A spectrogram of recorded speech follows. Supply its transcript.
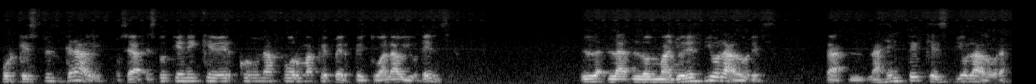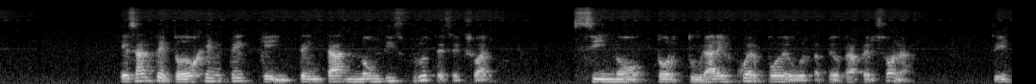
porque esto es grave, o sea, esto tiene que ver con una forma que perpetúa la violencia. Los mayores violadores, la gente que es violadora, es ante todo gente que intenta no un disfrute sexual, sino torturar el cuerpo de otra, de otra persona, ¿sí?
